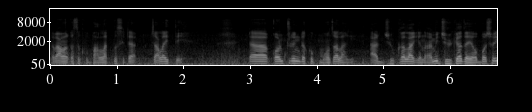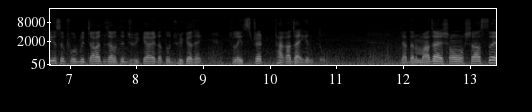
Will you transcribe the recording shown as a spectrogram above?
তবে আমার কাছে খুব ভালো লাগতো সেটা চালাইতে। এটা কন্ট্রোলিংটা খুব মজা লাগে, আর ঝুঁকা লাগে না। আমি ঝুঁকা যাই, অভ্যাস হয়ে গেছে ফোর চালাতে চালাতে ঝুঁকা, এটা তো ঝুঁকা যায় আসলে স্ট্রেট থাকা যায় কিন্তু। যাদের মাজায় সমস্যা আছে,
